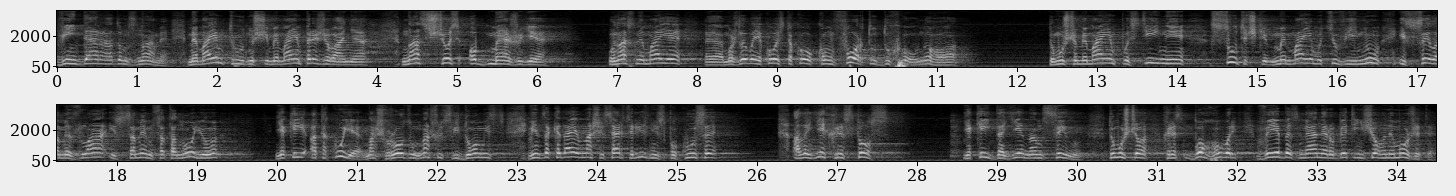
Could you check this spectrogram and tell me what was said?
Він йде разом з нами. Ми маємо труднощі, ми маємо переживання, нас щось обмежує. У нас немає, е, можливо, якогось такого комфорту духовного, тому що ми маємо постійні сутички, ми маємо цю війну із силами зла, із самим сатаною, який атакує наш розум, нашу свідомість. Він закидає в наше серце різні спокуси. Але є Христос, який дає нам силу. Тому що Бог говорить, ви без мене робити нічого не можете.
